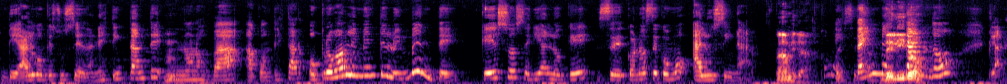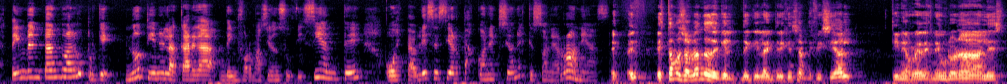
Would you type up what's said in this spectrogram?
de algo que suceda en este instante, Mm. no nos va a contestar o probablemente lo invente, que eso sería lo que se conoce como alucinar. Ah, mira. ¿Cómo es Está eso? Deliró. inventando, claro, está inventando algo porque no tiene la carga de información suficiente o establece ciertas conexiones que son erróneas. Estamos hablando de que, de que la inteligencia artificial tiene redes neuronales,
